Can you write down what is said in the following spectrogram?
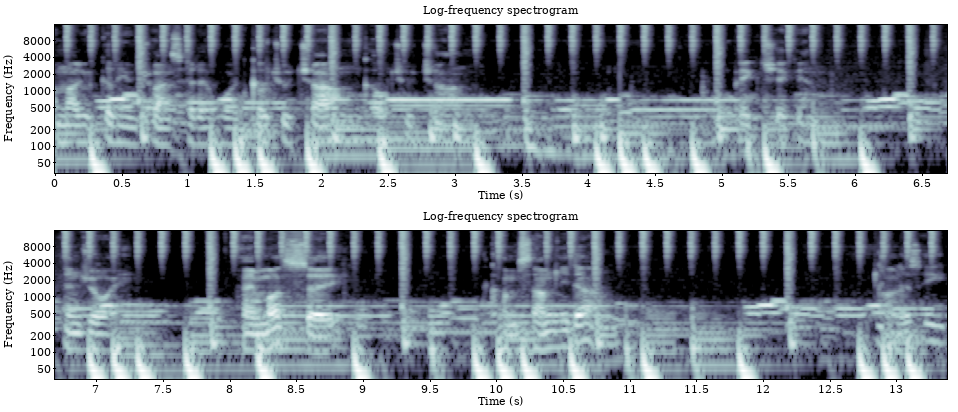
I'm not gonna even try and say that word. Gochujang, gochujang, big chicken. Enjoy. I must say, kamsamnida. Now let's eat.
